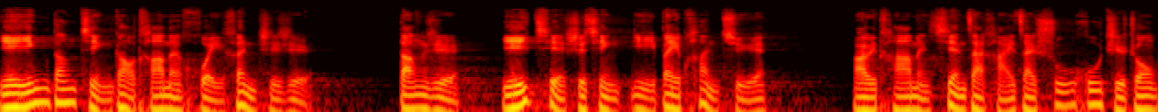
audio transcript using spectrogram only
也应当警告他们悔恨之日，当日一切事情已被判决，而他们现在还在疏忽之中。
